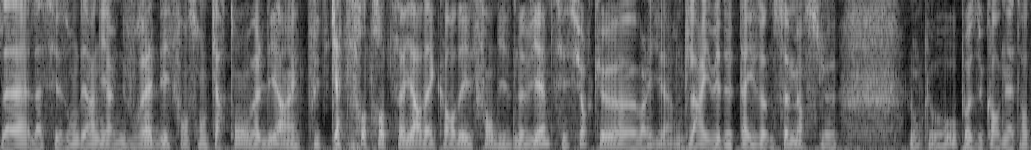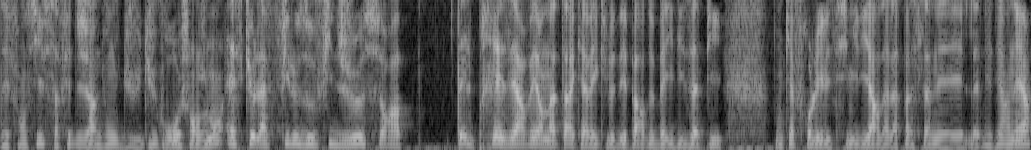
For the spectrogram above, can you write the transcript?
la, la saison dernière, une vraie défense en carton, on va le dire, avec hein, plus de 435 yards accordés et 119e. C'est sûr que euh, voilà, donc l'arrivée de Tyson Summers, le, donc au poste de coordinateur défensif, ça fait déjà donc du, du gros changement. Est-ce que la philosophie de jeu sera elle préservée en attaque avec le départ de Bailey Zappi, donc a frôlé les 6 milliards à la passe l'année dernière?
